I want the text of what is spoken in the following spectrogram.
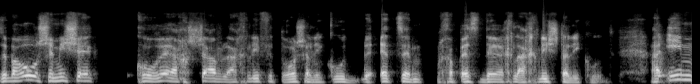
זה ברור שמי שקורא עכשיו להחליף את ראש הליכוד בעצם מחפש דרך להחליש את הליכוד. האם,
